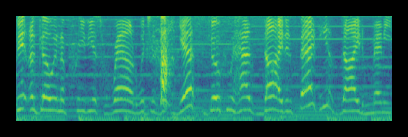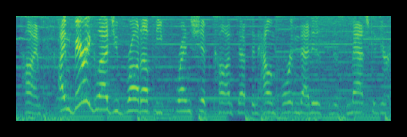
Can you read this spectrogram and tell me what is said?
bit ago in a previous round, which is that yes, Goku has died. In fact, he has died many times. I'm very glad you brought up the friendship concept and how important that is to this match, because you're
